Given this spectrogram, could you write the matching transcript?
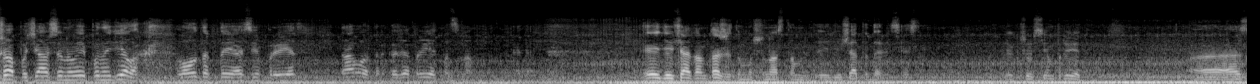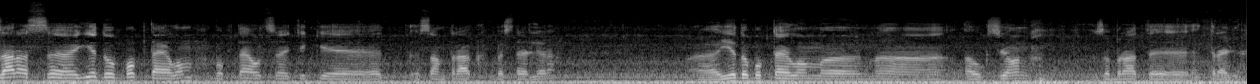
що, почався новий понеділок. Волтер дає всім привіт. Та Волтер, кажи привіт пацанам. І дівчатам теж, тому що у нас там дівчата дивляться. Якщо всім привіт. Е, зараз е, їду бобтейлом. Бобтейл це тільки е, сам трак без трейлера. Е, їду бобтейлом е, на аукціон забрати е, трейлер.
